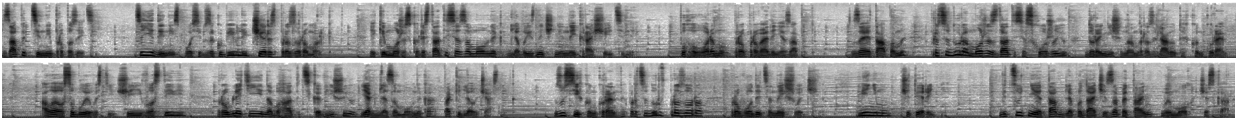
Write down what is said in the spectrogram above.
Запит ціни пропозицій. Це єдиний спосіб закупівлі через Market, яким може скористатися замовник для визначення найкращої ціни. Поговоримо про проведення запиту. За етапами процедура може здатися схожою до раніше нами розглянутих конкурентів, але особливості, що їй властиві, роблять її набагато цікавішою як для замовника, так і для учасника. З усіх конкурентних процедур в Prozoro проводиться найшвидше мінімум 4 дні. Відсутній етап для подачі запитань, вимог чи скарг.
